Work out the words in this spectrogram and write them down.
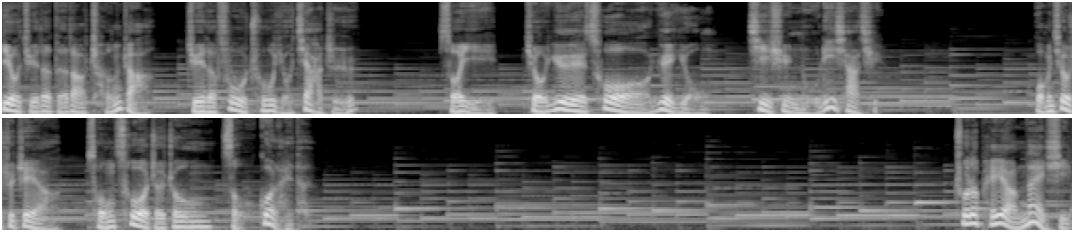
又觉得得到成长。觉得付出有价值，所以就越挫越勇，继续努力下去。我们就是这样从挫折中走过来的。除了培养耐心、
